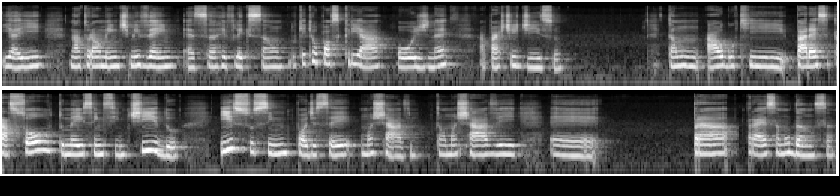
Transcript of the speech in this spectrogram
E aí, naturalmente, me vem essa reflexão do que, que eu posso criar hoje, né? A partir disso. Então, algo que parece estar tá solto, meio sem sentido, isso sim pode ser uma chave. Então, uma chave é, para essa mudança.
